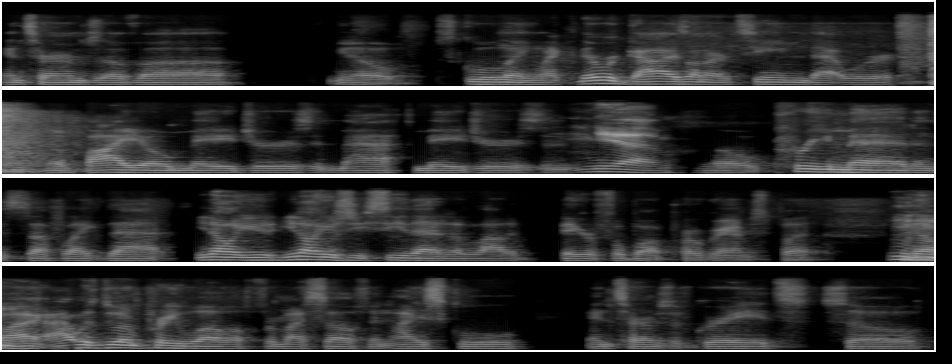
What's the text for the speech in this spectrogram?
in terms of uh, you know schooling. Like there were guys on our team that were you know, bio majors and math majors and yeah, you know pre med and stuff like that. You know, you you don't usually see that at a lot of bigger football programs, but you mm-hmm. know, I, I was doing pretty well for myself in high school in terms of grades. So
